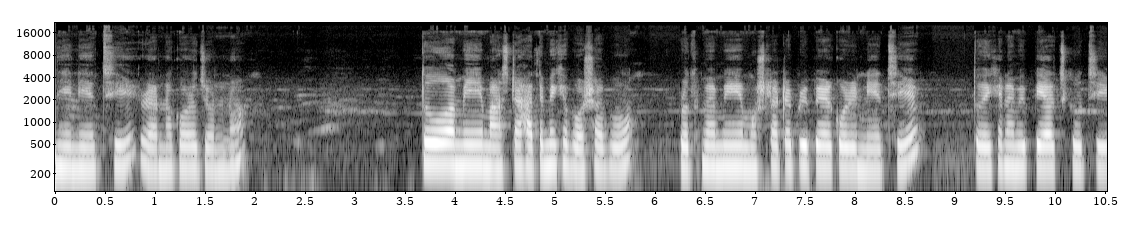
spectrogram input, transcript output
নিয়ে নিয়েছি রান্না করার জন্য। তো আমি মাছটা হাতে মেখে বসাবো। প্রথমে আমি মশলাটা প্রিপেয়ার করে নিয়েছি। তো এখানে আমি পেঁয়াজ কুচি,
